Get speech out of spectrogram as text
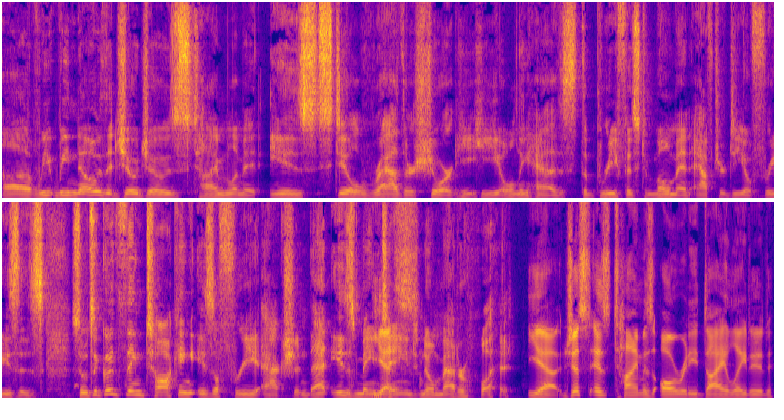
Uh, we, we know that JoJo's time limit is still rather short. He, he only has the briefest moment after Dio freezes. So it's a good thing talking is a free action. That is maintained Yes. no matter what. Yeah, just as time is already dilated,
